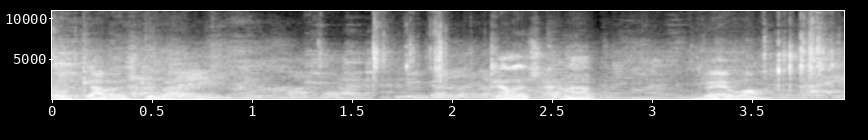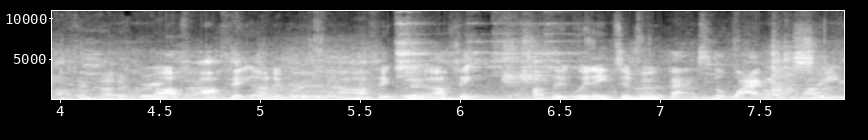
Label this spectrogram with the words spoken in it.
or Gallows Kebab? Gallows kebab. Fair one. I think I'd agree with I, that. I think I'd agree with that. I think we, I think I think we need to move back to the wagon scene.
